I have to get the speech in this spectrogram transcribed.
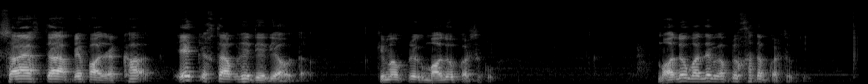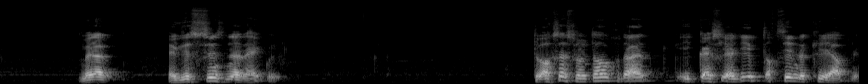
سارا اختیار اپنے پاس رکھا، ایک اختیار مجھے دے دیا ہوتا۔ کہ میں اپنے کو معدوم کر سکوں۔ معدوم مطلب اپنے ختم کر سکوں۔ میرا ایگزسٹنس نہ رہے کوئی۔ تو اکثر سوچتا ہوں خدا ایک کیسی عجیب تقسیم رکھی ہے آپ نے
